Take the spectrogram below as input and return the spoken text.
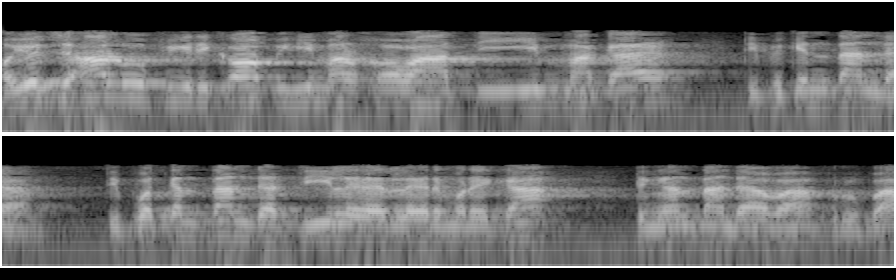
Fayuj'alu fi riqabihim al-khawatim maka dibikin tanda, dibuatkan tanda di leher-leher mereka dengan tanda apa? berupa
